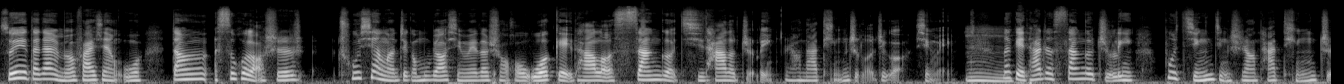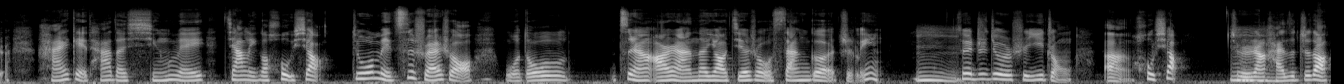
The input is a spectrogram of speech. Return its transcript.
所以大家有没有发现，我当思慧老师出现了这个目标行为的时候，我给他了三个其他的指令，让他停止了这个行为。嗯，那给他这三个指令，不仅仅是让他停止，还给他的行为加了一个后效。就我每次甩手，我都自然而然的要接受三个指令，嗯所以这就是一种嗯、呃后效，就是让孩子知道，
